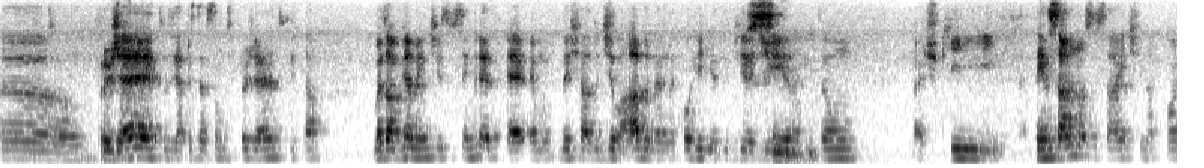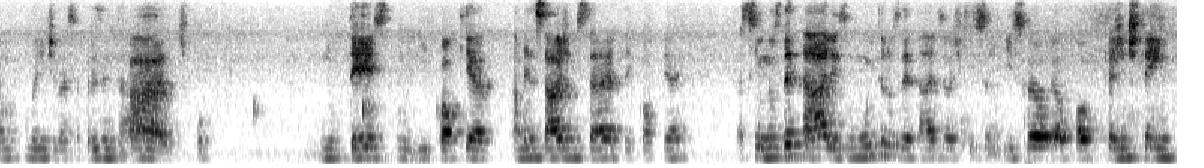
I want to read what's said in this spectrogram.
uh, projetos e apresentação dos projetos e tal. Mas obviamente isso sempre é, é, é, muito deixado de lado né, na correria do dia a dia. Sim. Então acho que pensar no nosso site, na forma como a gente vai se apresentar, tipo no texto e qual que é a mensagem certa e qual que é assim nos detalhes muito nos detalhes eu acho que isso, isso é, é o foco que a gente tem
